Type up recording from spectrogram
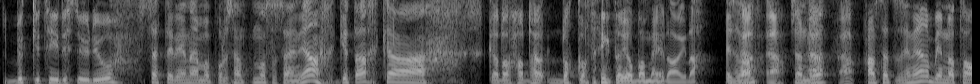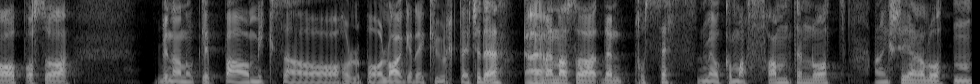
Du booker tid i studio, setter deg ned med produsenten, og så sier han ja, gutter, hva skal dere, har dere tenkt å jobbe med i dag, da? Ikke sant? Ja, Skjønner du? Han setter seg ned og begynner å ta opp, og så begynner han å klippe og mikse og holde på og lage det kult. Det er ikke det. Ja, ja. Men altså, den prosessen med å komme fram til en låt, arrangere låten,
